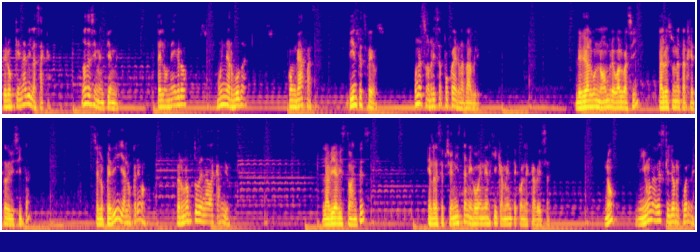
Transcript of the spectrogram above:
pero que nadie la saca. No sé si me entiende. Pelo negro, muy nervuda, con gafas, dientes feos, una sonrisa poco agradable. ¿Le dio algún nombre o algo así? ¿Tal vez una tarjeta de visita? Se lo pedí, ya lo creo, pero no obtuve nada a cambio. ¿La había visto antes? El recepcionista negó enérgicamente con la cabeza. No, ni una vez que yo recuerde.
